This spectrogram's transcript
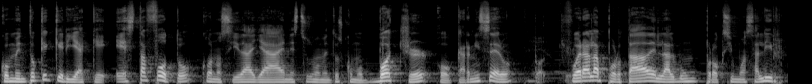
comentó que quería que esta foto, conocida ya en estos momentos como Butcher o Carnicero, fuera la portada del álbum próximo a salir.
